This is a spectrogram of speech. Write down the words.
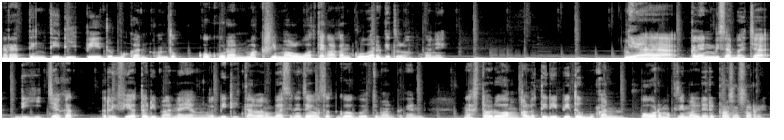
Rating TDP itu bukan untuk ukuran maksimal watt yang akan keluar gitu loh pokoknya. Ya kalian bisa baca di jagat review atau di mana yang lebih detail ngebahas ini. Tapi maksud gue gue cuma pengen ngasih tau doang kalau TDP itu bukan power maksimal dari prosesornya.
